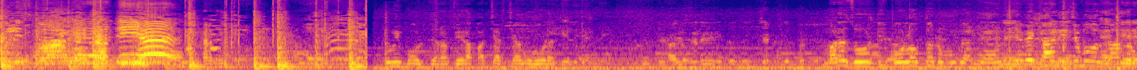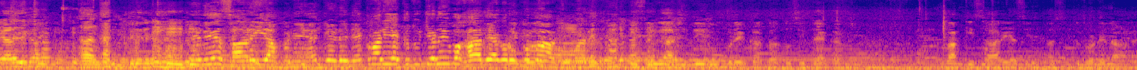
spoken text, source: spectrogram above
ਪੁਲਿਸ ਕੋ ਆਗੇ ਕਰਤੀ ਹੈ। ਤੂੰ ਵੀ ਬੋਲ ਜਰਾ ਫਿਰ ਆਪਾਂ ਚਰਚਾ ਨੂੰ ਹੋਰ ਅੱਗੇ ਲੈ ਜਾਂਦੇ। ਮਾੜਾ ਜ਼ੋਰ ਦੀ ਬੋਲ ਉਧਰ ਨੂੰ ਐ ਨਹੀਂ ਜਿਵੇਂ ਗਾਣੇ 'ਚ ਬੋਲਦਾ ਤੇਰੇ ਵਾਲੇ ਜਿਹੜੇ ਇਹ ਸਾਰੇ ਹੀ ਆਪਣੇ ਆ ਜਿਹੜੇ ਨੇ ਇੱਕ ਵਾਰੀ ਇੱਕ ਦੂਜੇ ਨੂੰ ਹੀ ਵਿਖਾ ਦਿਆ ਕਰੋ ਘੁਮਾ ਕੇ ਮਾਰੇ ਸੰਘਰਸ਼ ਦੀ ਰੂਪਰੇਖਾ ਤਾਂ ਤੁਸੀਂ ਤੈਅ ਕਰਨੀ ਬਾਕੀ ਸਾਰੇ ਅਸੀਂ ਅਸੀਂ ਤਾਂ ਤੁਹਾਡੇ ਨਾਲ ਹਾਂ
